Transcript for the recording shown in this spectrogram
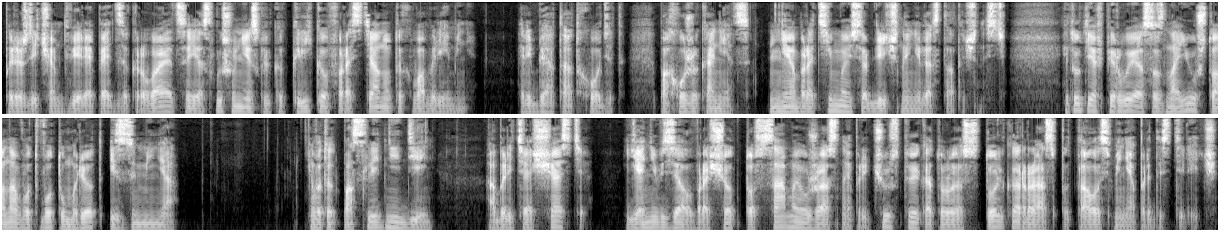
Прежде чем дверь опять закрывается, я слышу несколько криков, растянутых во времени. Ребята отходят. Похоже, конец. Необратимая сердечная недостаточность. И тут я впервые осознаю, что она вот-вот умрет из-за меня. В этот последний день, обретя счастье, я не взял в расчет то самое ужасное предчувствие, которое столько раз пыталось меня предостеречь.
